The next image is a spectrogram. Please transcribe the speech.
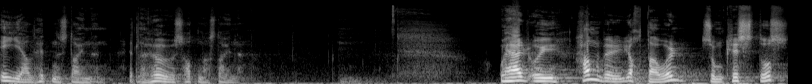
i all hyttenstøynen, etter høves hodnastøynen. Og her og han ver jottaur som Kristus,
